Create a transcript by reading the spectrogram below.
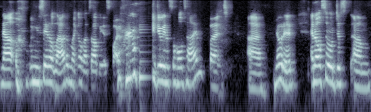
now when you say it out loud, I'm like, oh, that's obvious. Why weren't we doing this the whole time? But uh, noted. And also just um,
